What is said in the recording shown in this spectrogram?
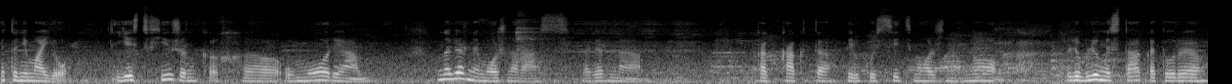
это не мое. Есть в хижинках э, у моря, ну, наверное, можно раз, наверное, как- как-то перекусить можно, но люблю места, которые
